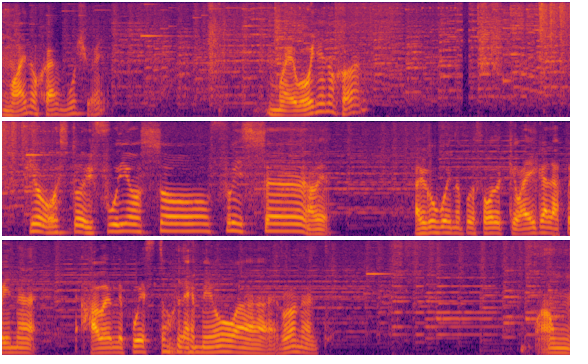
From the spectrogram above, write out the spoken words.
me va a enojar mucho, ¿eh? Me voy a enojar. Yo estoy furioso, Freezer. A ver. Algo bueno, por favor, que valga la pena haberle puesto la MO a Ronald. Um,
